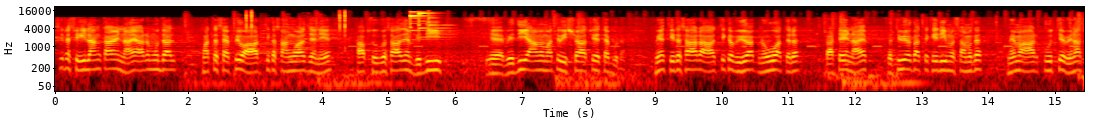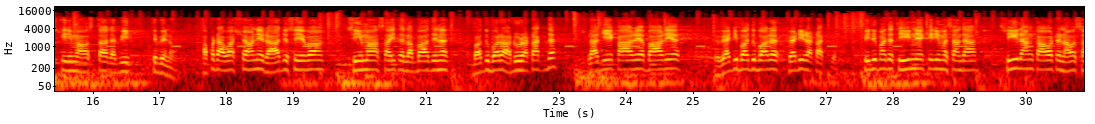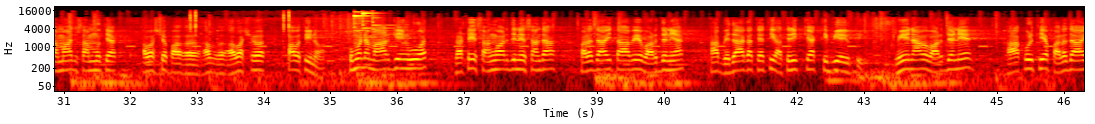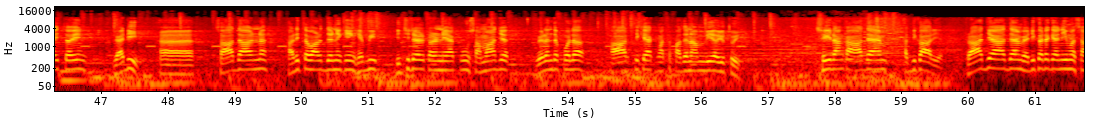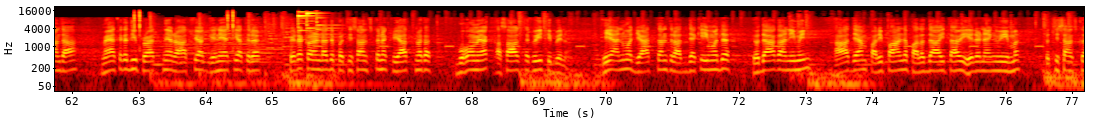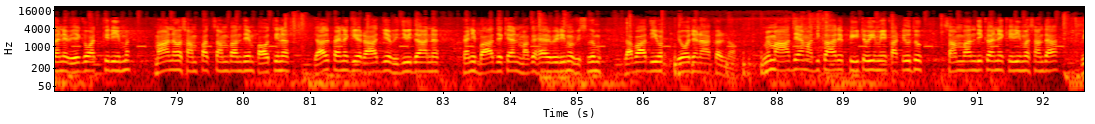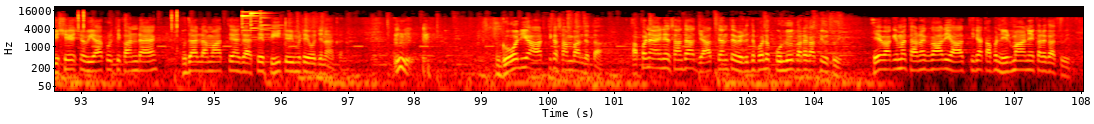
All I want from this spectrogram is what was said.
සිට ශ්‍රී ලංකාවේ ණය අරමුදල් මත සැපියූ ආර්ථික සංවර්ධනය හා සුභසාධන බෙදී බෙදී යාම මත විශ්වාසය තැබුණ. මෙය තිරසාර ආර්ථික විවක් නොවූ අතර රටේ ණය ප්‍රතිව්‍යගත කිරීම සමග මෙම ආර්කෘතිය වෙනස් කිරීම අවස්ථා ලැබී තිබෙනවා. අපට අවශ්‍ය වන්නේ රාජ සේවා සීමා සහිත ලබා දෙන බදු බර අඩු රටක්ද රජයේ කාර්ය භාරය වැඩි බදු බර වැඩි රටක්ද. පිළිබඳ තීරණය කිරීම සඳහා ශ්‍රී ලංකාවට නව සමාජ සම්මුතියක් අවශ්‍ය පවතිනවා. කුමන මාර්ගයෙන් වුවත් රටේ සංවර්ධනය සඳහා පලදායිතාවේ වර්ධනයක් හා බෙදාගත ඇති අතිරික්කයක් තිබිය යුතුයි. මේ නව වර්ධනය ආකෘතිය පලදායිතයෙන් වැඩි සාධාරණ හරිතවර්ධනකින් හෙබි ඩිචිටල් කරණයක් වූ සමාජ වෙළඳ පොල ආර්ථිකයක් මත පදනම් විය යුතුයි. ශ්‍රී ලංකා ආදෑම් අධිකාරිය. රාජ්‍ය ආදෑම් වැඩිකට ගැනීම සඳහා මෑතකදී ප්‍රත්නය රාශයක් ගෙන ඇති අතර පෙර කරන ලද ප්‍රතිසංස්කන ක්‍රියාත්මක බොහෝමයක් අසාර්ථක වී තිබෙනවා. ඒ අනුව ජාත්තන්ත්‍ර අත්දැකීමද යොදාගනිමින් ආදයම් පරිපාලන පලදායිතාව ඉහළ නැංවීම ප්‍රතිසංස්කරණය වේගවත් කිරීම මානව සම්පත් සම්බන්ධයෙන් පවතින යල් පැනගිය රාජ්‍ය විධවිධාන පැණි බාධකයන් මඟ හැරවිරීම විසඳම් ලබාදීම යෝජනා කරනවා. මෙම ආදයම් අධිකාරය පීටවීමේ කටයුතු සම්බන්ධිකරණය කිරීම සඳහා විශේෂ ව්‍යාකෘති කණ්ඩායක් මුදල් අමාත්‍යය ජතය පිහිටවීමට යෝජනා කන. ගෝලිය ආර්ථික සම්බන්ධතා. අපනෑනය සඳහා ජාත්‍යන්ත වෙළඳ පොල පුල්ලු කරගත යුතුයි. ඒ වගේම තනකාරී ආර්ථිකයක් අප නිර්මාණය කරගතුයි.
